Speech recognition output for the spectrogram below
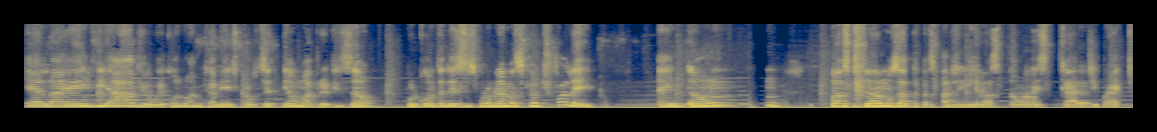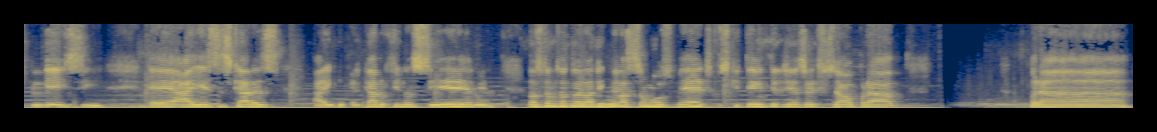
ela é inviável economicamente para você ter uma previsão por conta desses problemas que eu te falei. Então, nós estamos atrasados em relação a esses caras de marketplace, é, a esses caras aí do mercado financeiro. Nós estamos atrasados em relação aos médicos que têm inteligência artificial para para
